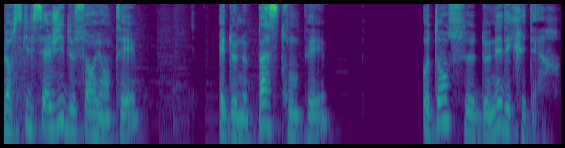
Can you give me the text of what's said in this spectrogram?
Lorsqu'il s'agit de s'orienter et de ne pas se tromper, autant se donner des critères.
